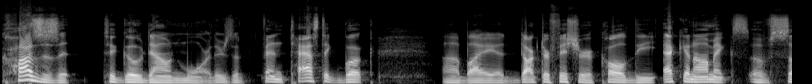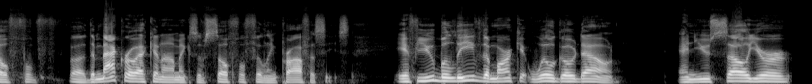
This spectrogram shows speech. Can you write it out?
causes it to go down more. There's a fantastic book uh, by uh, Dr. Fisher called "The Economics of Self uh, the Macroeconomics of Self-Fulfilling Prophecies." If you believe the market will go down and you sell your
